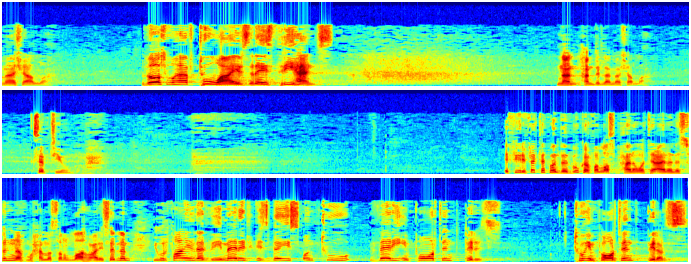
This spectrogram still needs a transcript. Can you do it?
MashaAllah. Those who have two wives, raise three hands. None, alhamdulillah, mashallah. Except you. If you reflect upon the book of Allah subhanahu wa ta'ala and the sunnah of Muhammad sallallahu alayhi wasallam, you will find that the marriage is based on two very important pillars. Two important pillars.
